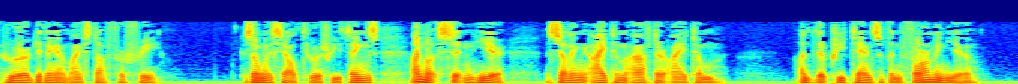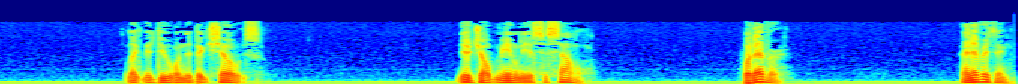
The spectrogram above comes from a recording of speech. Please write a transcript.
who are giving out my stuff for free because I only sell two or three things. I'm not sitting here selling item after item under the pretense of informing you like they do on the big shows. Their job mainly is to sell. Whatever. And everything.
